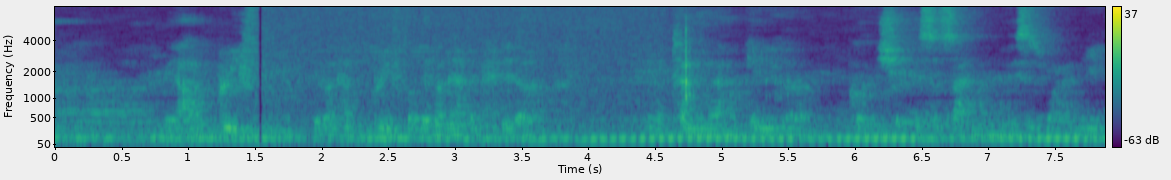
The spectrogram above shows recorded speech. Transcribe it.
uh, they are brief, they don't have a brief or they don't have an editor, you know, telling them, okay, you gotta go and shoot this assignment, this is what I need.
